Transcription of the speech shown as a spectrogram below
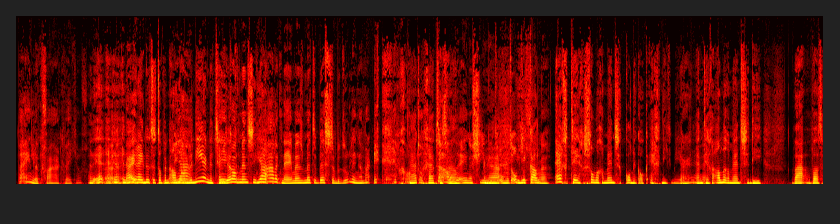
pijnlijk vaak, weet je. van, En, en- eh, en- en ik- iedereen doet het op een andere Ja, manier en natuurlijk. je kan mensen niet Ja. kwalijk nemen met de beste bedoelingen. Maar ik heb gewoon Ja, ik totaal wel. de energie niet om het op je te kan vangen. echt tegen sommige mensen kon ik ook echt niet meer. En tegen andere mensen die, waar, wat,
